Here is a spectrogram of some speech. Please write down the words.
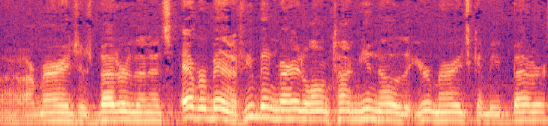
Uh, our marriage is better than it's ever been. If you've been married a long time, you know that your marriage can be better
